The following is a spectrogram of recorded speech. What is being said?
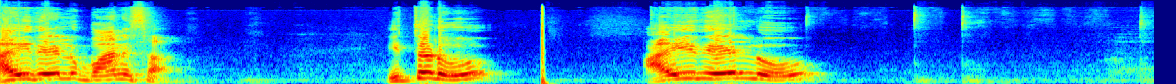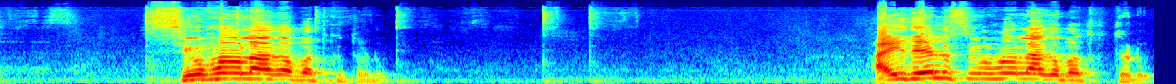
ఐదేళ్ళు బానిస. ఇతడు ఐదేళ్ళు సింహంలాగా బతుకుతాడు. ఐదేళ్ళు సింహంలాగా బతుకుతాడు.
